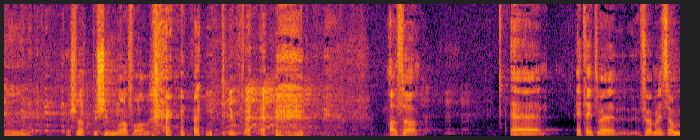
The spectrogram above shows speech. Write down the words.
Mm. Du har ikke vært bekymra for den type Altså eh, Jeg tenkte vi, Før vi liksom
